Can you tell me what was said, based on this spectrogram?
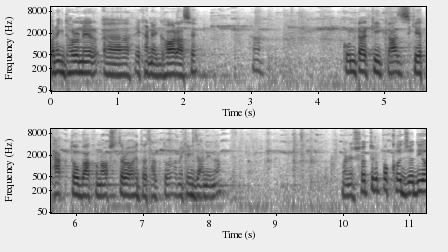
অনেক ধরনের এখানে ঘর আছে। হ্যাঁ। কোনটার কি কাজ কে থাকতো বা কোনো অস্ত্র হয়তো থাকতো আমি ঠিক জানি না। মানে শত্রুপক্ষ যদিও.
